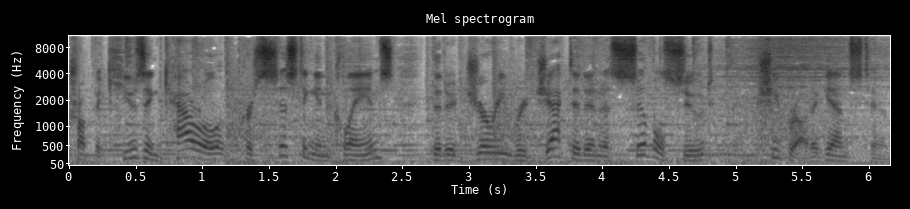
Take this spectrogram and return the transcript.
Trump accusing Carroll of persisting in claims that a jury rejected in a civil suit she brought against him.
